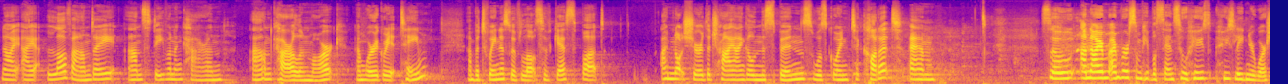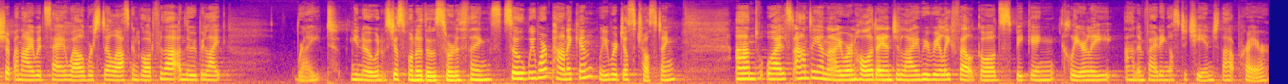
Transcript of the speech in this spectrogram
Now, I love Andy and Stephen and Karen and Carol and Mark, and we're a great team. And between us, we have lots of gifts, but I'm not sure the triangle and the spoons was going to cut it. Um, so, and I remember some people saying, "So who's who's leading your worship?" And I would say, "Well, we're still asking God for that." And they would be like, "Right," you know. And it was just one of those sort of things. So we weren't panicking; we were just trusting. And whilst Andy and I were on holiday in July, we really felt God speaking clearly and inviting us to change that prayer.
